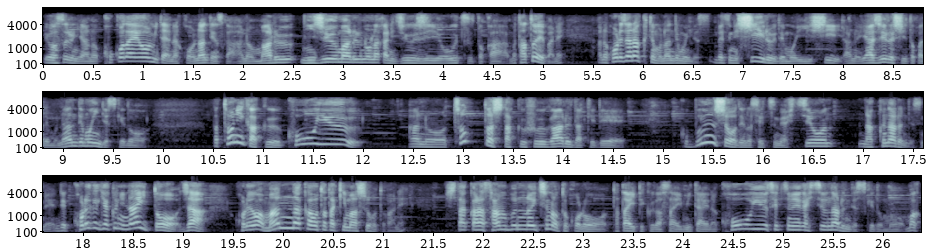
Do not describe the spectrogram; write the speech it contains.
要するにあのここだよみたいなこう何ていうんですかあの丸二重丸の中に十字を打つとか、まあ、例えばねあのこれじゃなくても何でもいいんです。別にシールでもいいしあの矢印とかでも何でもいいんですけど、まあ、とにかくこういうあのちょっとした工夫があるだけでこう文章での説明は必要なくなるんですね。でこれが逆にないとじゃあこれは真ん中を叩きましょうとかね。下から3分の1のところを叩いてくださいみたいなこういう説明が必要になるんですけども、まあ、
